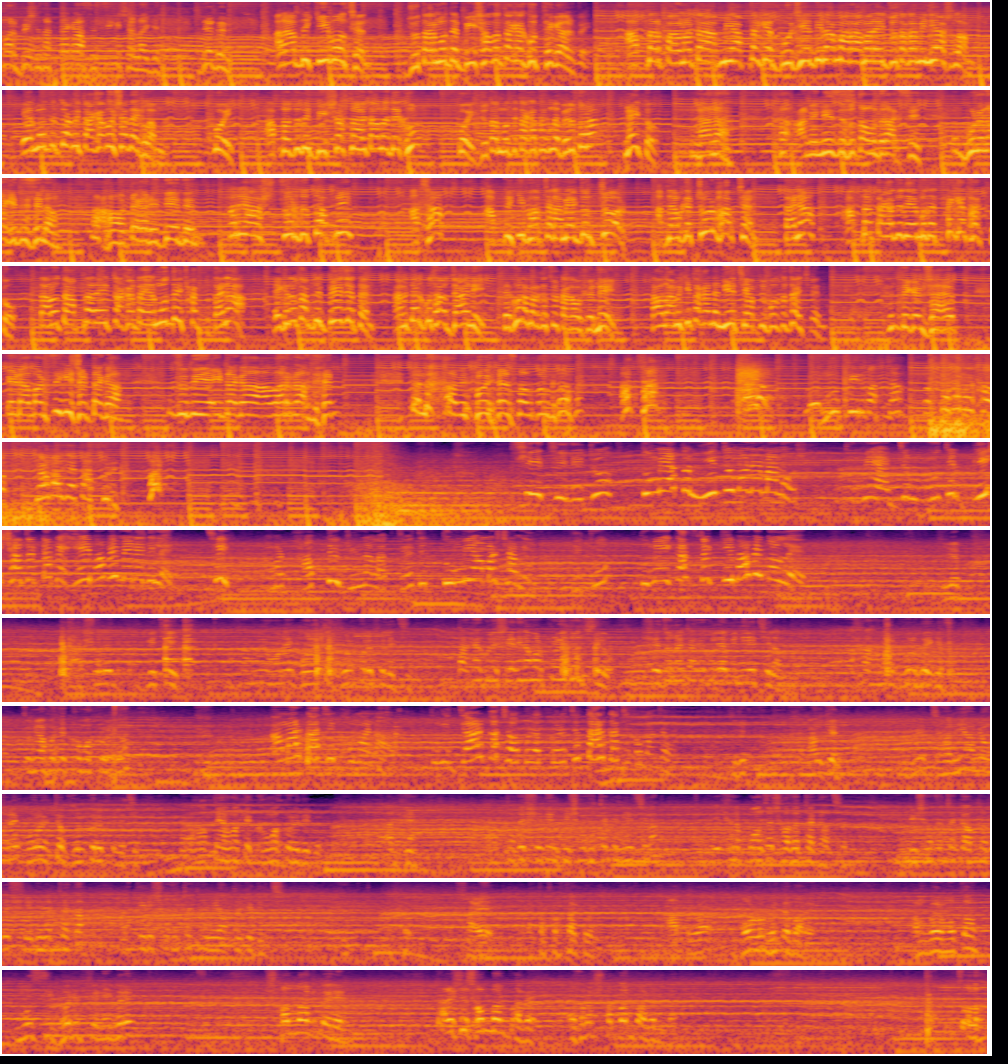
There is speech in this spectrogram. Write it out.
আমার বিশ হাজার টাকা আছে চিকিৎসা লাগে। দিয়ে দেন। আর আপনি কি বলছেন? জুতার মধ্যে বিশ হাজার টাকা ঘুর থেকে আসবে? আপনার পাওনাটা আমি আপনাকে বুঝিয়ে দিলাম আর আমার এই জুতাটা আমি নিয়ে আসলাম। এর মধ্যে তো আমি টাকা পয়সা দেখলাম। না কই আপনার যদি বিশ্বাস না হয় তাহলে দেখুন। কই জুতার মধ্যে টাকা থাকলে বেরোতো না? নেই তো? না না আমি নিজে জুতার মধ্যে রাখছি। বুনে রাখে দিয়েছিলাম। আমার টাকাটি দিয়ে দেন। আরে আশ্চর্য তো আপনি। আচ্ছা আপনি কি ভাবছেন আমি একজন চোর? আপনি আমাকে চোর ভাবছেন তাই না? আপনার টাকা যদি এর মধ্যে থেকে থাকতো তাহলে তো আপনার এই টাকাটা এর মধ্যেই থাকতো তাই না? এখানে তো আপনি পেয়ে যেতেন। আমি তার কোথাও যাইনি। দেখুন আমার কাছে টাকা পয়সা নেই। তাহলে আমি কি টাকাটা নিয়েছি আপনি বলতে চাইছেন? দেখেন সাহেব এটা আমার চিকিৎসার টাকা। যদি এই টাকা আবার না দেন তাহলে আমি মরে যাব আচ্ছা। মুচির বাচ্চা কত বড় সাহস? আমার গায়ে টাচ করিস। ছি ছি লিটু তুমি এত নিচু মনের মানুষ। তুমি একজন মুচির বিশ হাজার টাকা এইভাবে মেনে দিলে। ছি আমার ভাবতেও ঘৃণা লাগছে যে তুমি আমার স্বামী। তুমি এই কাজটা কীভাবে করলে? ইয়ে, আসলে বিথি আমি অনেক বড় একটা ভুল করে ফেলেছি। টাকাগুলি সেদিন আমার প্রয়োজন ছিল সেজন্য এই টাকাগুলি আমি নিয়েছিলাম। আমার ভুল হয়ে গেছে। তুমি আমাকে ক্ষমা করে দাও। আমার কাছে ক্ষমা না। তুমি যার কাছে অপরাধ করেছ তার কাছে ক্ষমা চাও। কি আঙ্কেল আমি জানি আমি অনেক বড় একটা ভুল করে ফেলেছি। আপনি আমাকে ক্ষমা করে দিবেন। আর হ্যাঁ আপনাদের সেদিন বিশ হাজার টাকা নিয়েছিলাম। এখানে পঞ্চাশ হাজার টাকা আছে। বিশ হাজার টাকা আপনাদের সেদিনের টাকা আর তিরিশ হাজার টাকা আমি আপনাকে দিচ্ছি। সাহেব, একটা কথা কই? আপনারা বড় হতে পারেন। আমাদের মতো মুসি, গরিব, শ্রেণি করে সম্মান করেন। তাহলে সে সম্মান পাবে, অথবা সম্মান পাবেন না। চলো।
